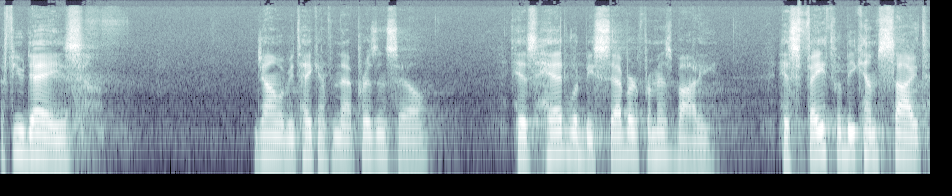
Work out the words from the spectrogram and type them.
a few days, John would be taken from that prison cell. His head would be severed from his body. His faith would become sight.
